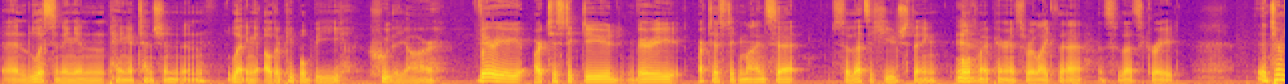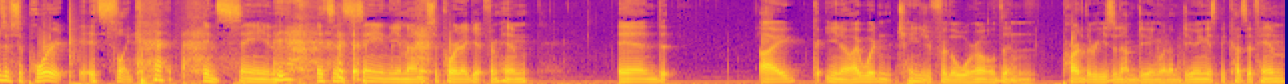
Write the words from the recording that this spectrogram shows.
and listening and paying attention and letting other people be who they are. Very artistic dude, very artistic mindset. So that's a huge thing. Both my parents were like that, so that's great. In terms of support, it's like insane. It's insane the amount of support I get from him, and I, you know, I wouldn't change it for the world. And part of the reason I'm doing what I'm doing is because of him,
